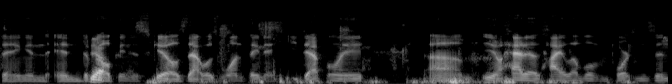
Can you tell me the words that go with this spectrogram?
thing and and developing his skills, that was one thing that he definitely um, you know, had a high level of importance. And,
